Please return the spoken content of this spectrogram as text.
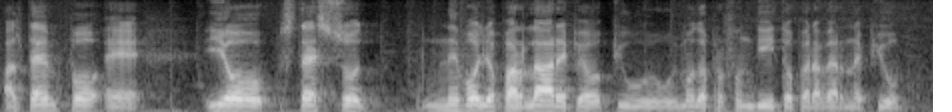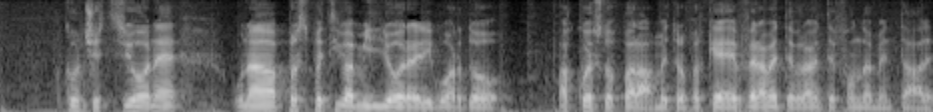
al tempo e io stesso ne voglio parlare più, più in modo approfondito per averne più concezione, una prospettiva migliore riguardo a questo parametro perché è veramente, veramente fondamentale.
